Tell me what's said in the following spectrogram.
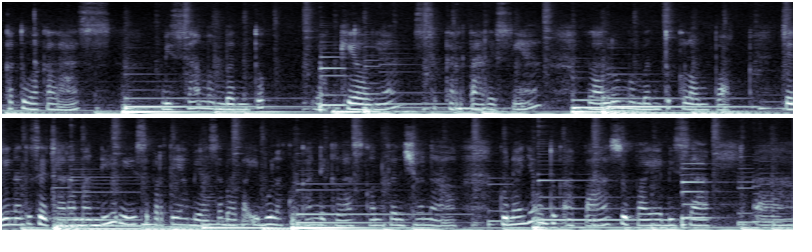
ketua kelas, bisa membentuk wakilnya, sekretarisnya, lalu membentuk kelompok jadi nanti secara mandiri seperti yang biasa Bapak Ibu lakukan di kelas konvensional. Gunanya untuk apa? Supaya bisa uh,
